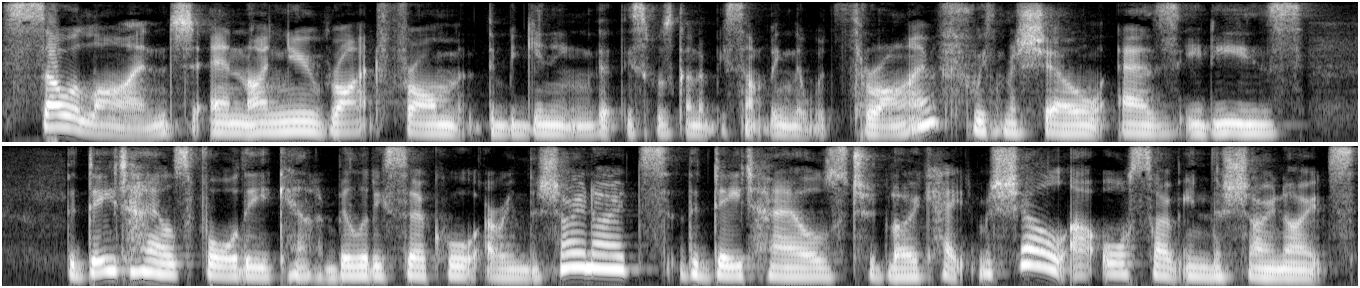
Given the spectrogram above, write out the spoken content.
So aligned. And I knew right from the beginning that this was going to be something that would thrive with Michelle as it is the details for the accountability circle are in the show notes. The details to locate Michelle are also in the show notes.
